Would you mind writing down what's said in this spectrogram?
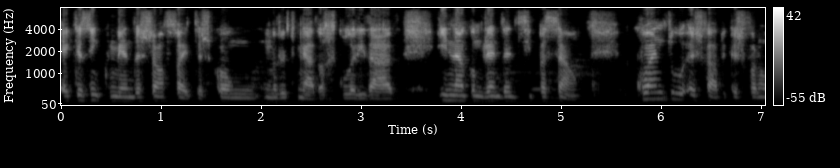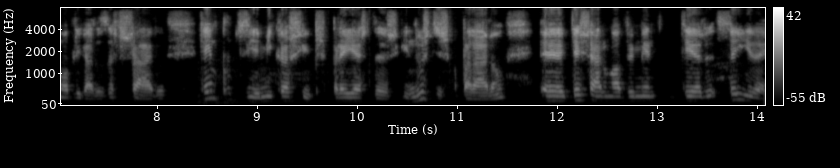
é que as encomendas são feitas com uma determinada regularidade e não com grande antecipação. Quando as fábricas foram obrigadas a fechar, quem produzia microchips para estas indústrias que pararam, eh, deixaram, obviamente, de ter saída.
